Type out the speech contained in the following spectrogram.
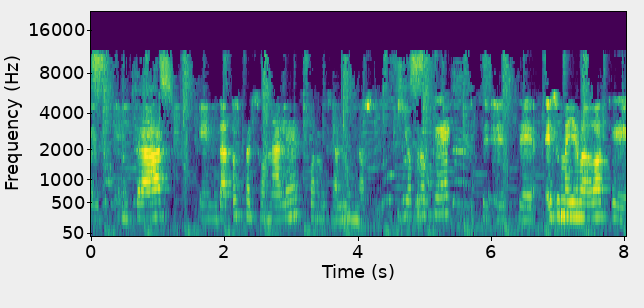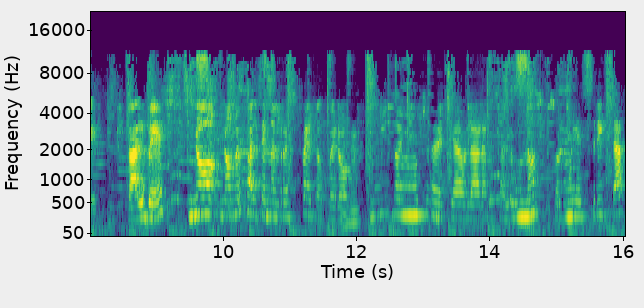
este, entrar en datos personales con mis alumnos. Yo creo que este, este, eso me ha llevado a que tal vez no, no me falten el respeto, pero no les doy mucho de qué hablar a mis alumnos, soy muy estricta,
